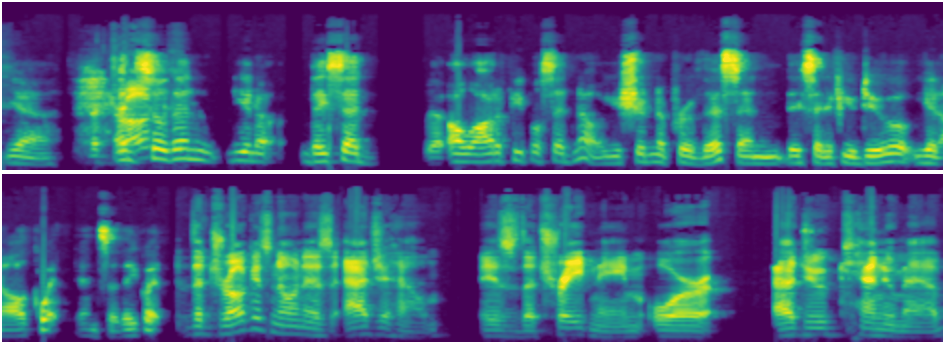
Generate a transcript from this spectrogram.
yeah. Drug, and so then you know they said a lot of people said no you shouldn't approve this and they said if you do you know i'll quit and so they quit the drug is known as aduhelm is the trade name or aducanumab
